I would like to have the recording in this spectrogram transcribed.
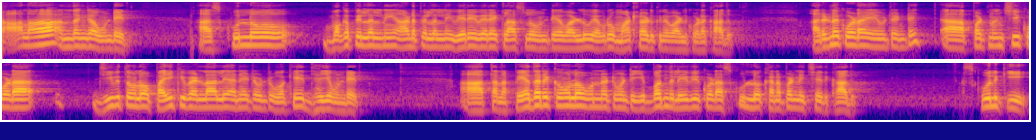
చాలా అందంగా ఉండేది. ఆ స్కూల్లో మగపిల్లల్ని ఆడపిల్లల్ని వేరే వేరే క్లాసులో ఉండేవాళ్ళు ఎవరూ మాట్లాడుకునే వాళ్ళు కూడా కాదు. అరుణ కూడా ఏమిటంటే అప్పటి నుంచి కూడా జీవితంలో పైకి వెళ్ళాలి అనేటువంటి ఒకే ధ్యేయం ఉండేది. ఆ తన పేదరికంలో ఉన్నటువంటి ఇబ్బందులు ఏవి కూడా స్కూల్లో కనపడనిచ్చేది కాదు. స్కూల్కి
